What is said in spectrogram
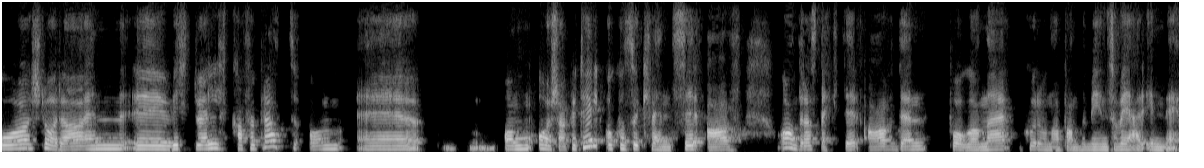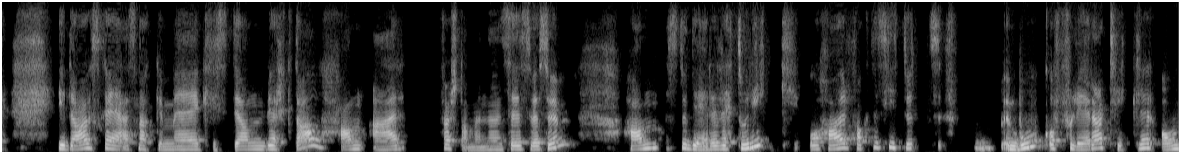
og slår av en eh, virtuell kaffeprat om, eh, om, årsaker til og konsekvenser av, og andre aspekter av den pågående koronapandemien som vi er inne i. I dag skal jeg snakke med Christian Bjørkdal. Han er førsteamanuensis ved SUM. Han studerer retorikk og har faktisk gitt ut en bok og flere artikler om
